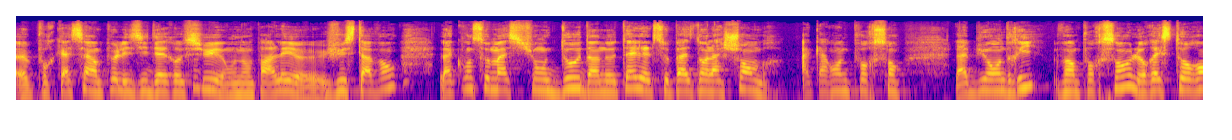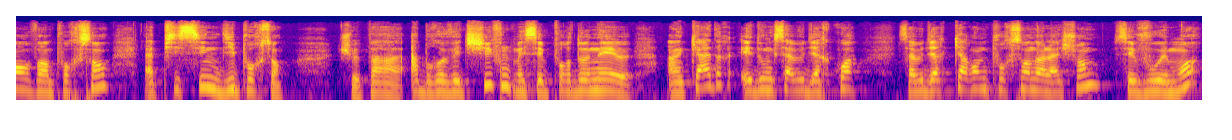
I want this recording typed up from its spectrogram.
euh, pour casser un peu les idées reçues, et on en parlait euh, juste avant, la consommation d'eau d'un hôtel, elle se passe dans la chambre à 40%, la buanderie 20%, le restaurant 20%, la piscine 10%. Je ne vais pas abreuver de chiffres, mais c'est pour donner euh, un cadre. Et donc ça veut dire quoi? Ça veut dire 40% dans la chambre, c'est vous et moi.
